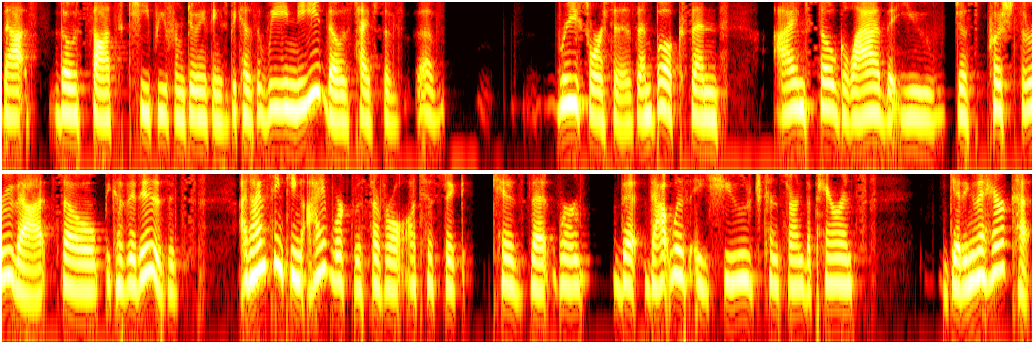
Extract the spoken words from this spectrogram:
that those thoughts keep you from doing things because we need those types of, of resources and books and I'm so glad that you just pushed through that. So because it is, it's and I'm thinking I've worked with several autistic kids that were that that was a huge concern. The parents getting the haircut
